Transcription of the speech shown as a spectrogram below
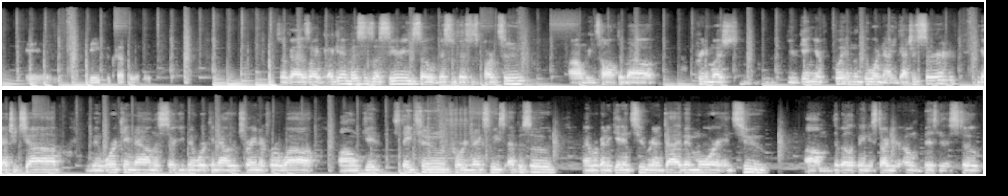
and being successful with it. So, guys, like again, this is a series. So this is this is part two. Um, we talked about pretty much you're getting your foot in the door now. You got your cert, you got your job, you've been working now on the you've been working now as a trainer for a while. Um, get stay tuned for next week's episode, and we're going to get into we're going to dive in more into um, developing and starting your own business. So,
